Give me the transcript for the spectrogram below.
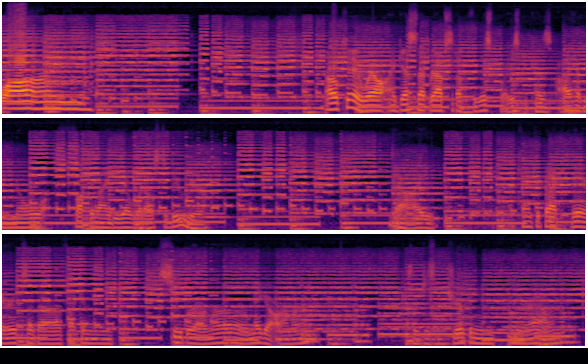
Why? Okay, well, I guess that wraps it up for this place because I have no fucking idea what else to do here. Yeah, I, I can't get back there to the fucking super armor or mega armor because they're just jerking me around.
